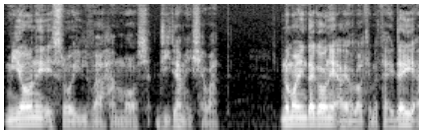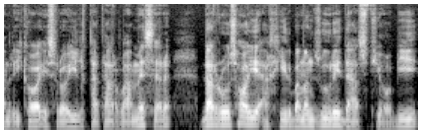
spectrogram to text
میان اسرائیل و حماس دیده می شود. نمایندگان ایالات متحده امریکا، اسرائیل، قطر و مصر در روزهای اخیر به منظور دستیابی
